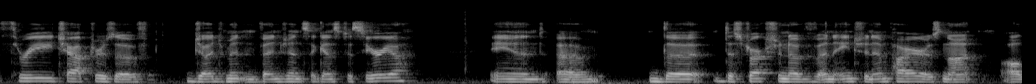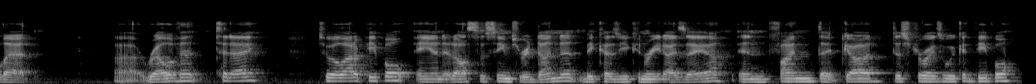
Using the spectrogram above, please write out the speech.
three chapters of judgment and vengeance against Assyria, and um, the destruction of an ancient empire is not all that uh, relevant today to a lot of people, and it also seems redundant because you can read Isaiah and find that God destroys wicked people.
